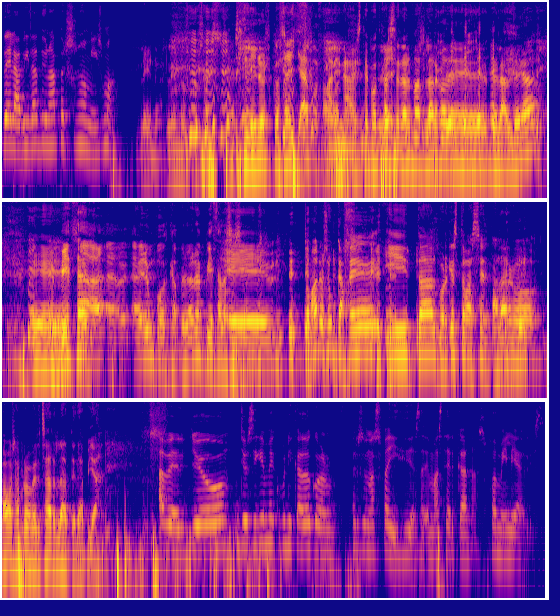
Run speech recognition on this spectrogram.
de la vida de una persona misma. Léenos, léenos cosas. ya. léenos cosas ya, por favor. Marina, este podcast será el más largo de, de la aldea. Eh, Empieza a, a- a ver un podcast, pero ahora empieza la sesión. eh, tomaros un café y tal, porque esto va a ser para largo. Vamos a aprovechar la terapia. A ver, yo, yo sí que me he comunicado con personas fallecidas, además cercanas, familiares,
